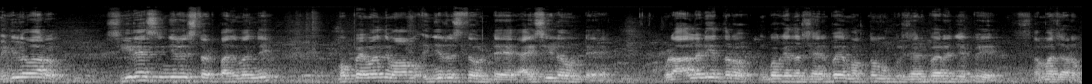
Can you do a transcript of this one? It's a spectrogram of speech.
మిగిలిన వారు సీరియస్ ఇంజరీస్తో పది మంది ముప్పై మంది మామూ ఇంజరీస్తో ఉంటే ఐసీలో ఉంటే ఇప్పుడు ఆల్రెడీ ఇద్దరు ఇంకొక ఇద్దరు చనిపోయి మొత్తం ముగ్గురు చనిపోయారని చెప్పి సమాచారం.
